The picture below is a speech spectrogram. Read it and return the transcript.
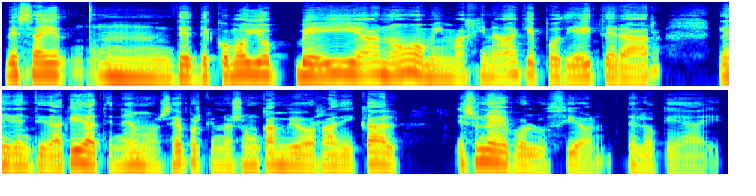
de, esa, mm, de cómo yo veía, ¿no? O me imaginaba que podía iterar la identidad que ya tenemos, ¿eh? Porque no es un cambio radical, es una evolución de lo que hay.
